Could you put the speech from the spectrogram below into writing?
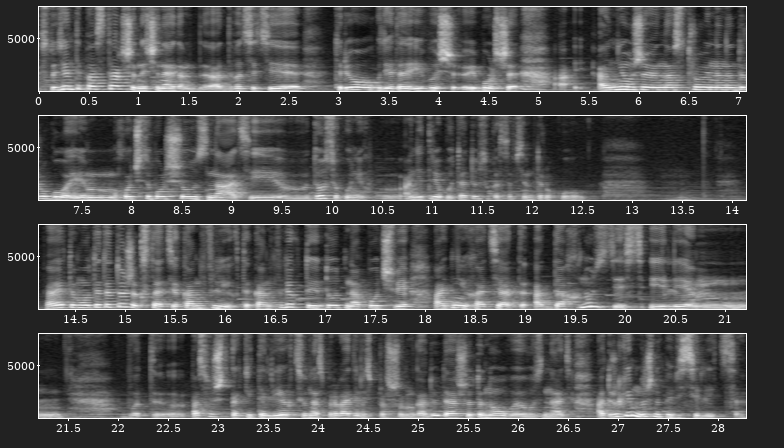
Студенты постарше, начиная там от 23 где-то и выше, и больше, они уже настроены на другое, им хочется больше узнать, и досуг у них, они требуют от досуга совсем другого. Поэтому вот это тоже, кстати, конфликты. Конфликты идут на почве, одни хотят отдохнуть здесь или вот э, послушать какие-то лекции у нас проводились в прошлом году, да, что-то новое узнать, а другим нужно повеселиться.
